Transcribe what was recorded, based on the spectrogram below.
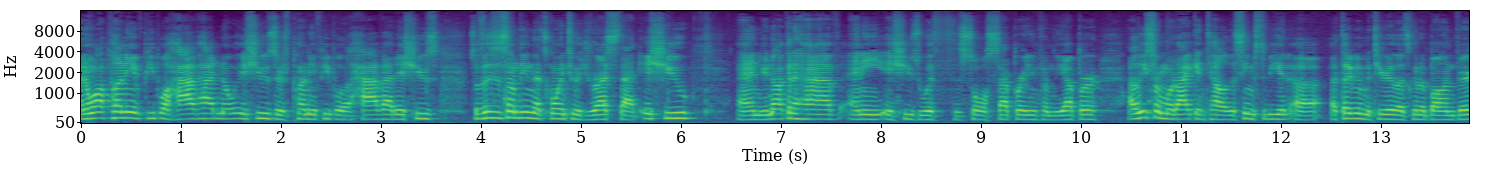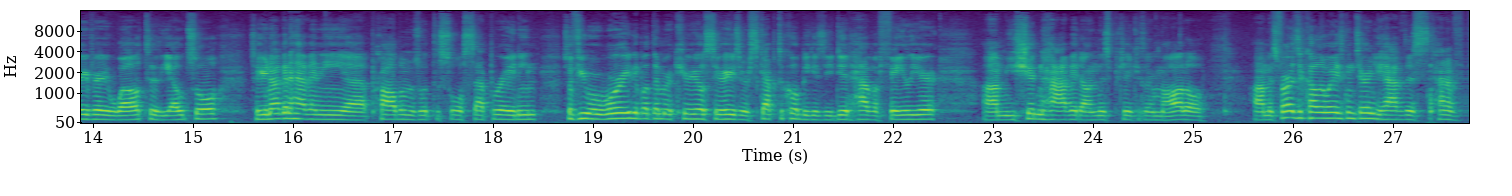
And while plenty of people have had no issues, there's plenty of people that have had issues. So this is something that's going to address that issue and you're not going to have any issues with the sole separating from the upper. At least from what I can tell, this seems to be a, a type of material that's going to bond very, very well to the outsole. So you're not going to have any uh, problems with the sole separating. So if you were worried about the Mercurial series or skeptical because you did have a failure, um, you shouldn't have it on this particular model. Um, as far as the colorway is concerned, you have this kind of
